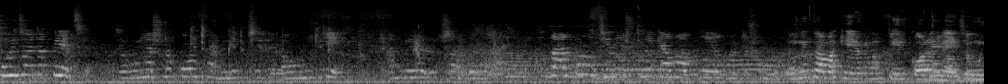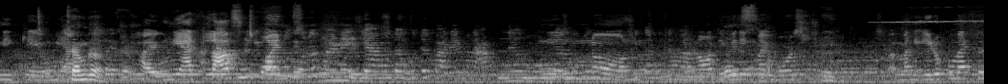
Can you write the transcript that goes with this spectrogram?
পরিচয়টা পেয়েছেন যে উনি আসলে কোন ফ্যামিলির ছেলে বা উনি কে? আমাদের তারপরও জেনে শুনে কেন আপনি এরকম একটা সম্পর্ক উনি তো আমাকে এরকম ফিল করে নাই যে উনি কে উনি সাহেবের ভাই উনি অ্যাট লাস্ট পয়েন্টে মনে যে এমনটা হতে পারে? মানে আপনিও মনে no not even in my worst dream মানে এরকম একটা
